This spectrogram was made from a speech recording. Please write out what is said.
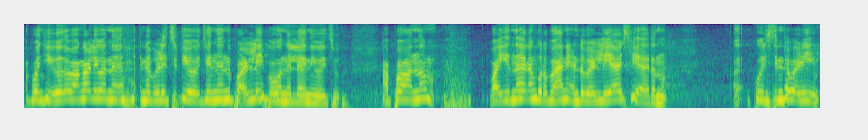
അപ്പം ജീവിത പങ്കാളി വന്ന് എന്നെ വിളിച്ചിട്ട് ചോദിച്ചു ഇന്ന് പള്ളിയിൽ പോകുന്നില്ല? എന്ന് ചോദിച്ചു. അപ്പോൾ അന്ന് വൈകുന്നേരം കുർബാനയുണ്ട് വെള്ളിയാഴ്ചയായിരുന്നു. കുരിശിന്റെ വഴിയും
